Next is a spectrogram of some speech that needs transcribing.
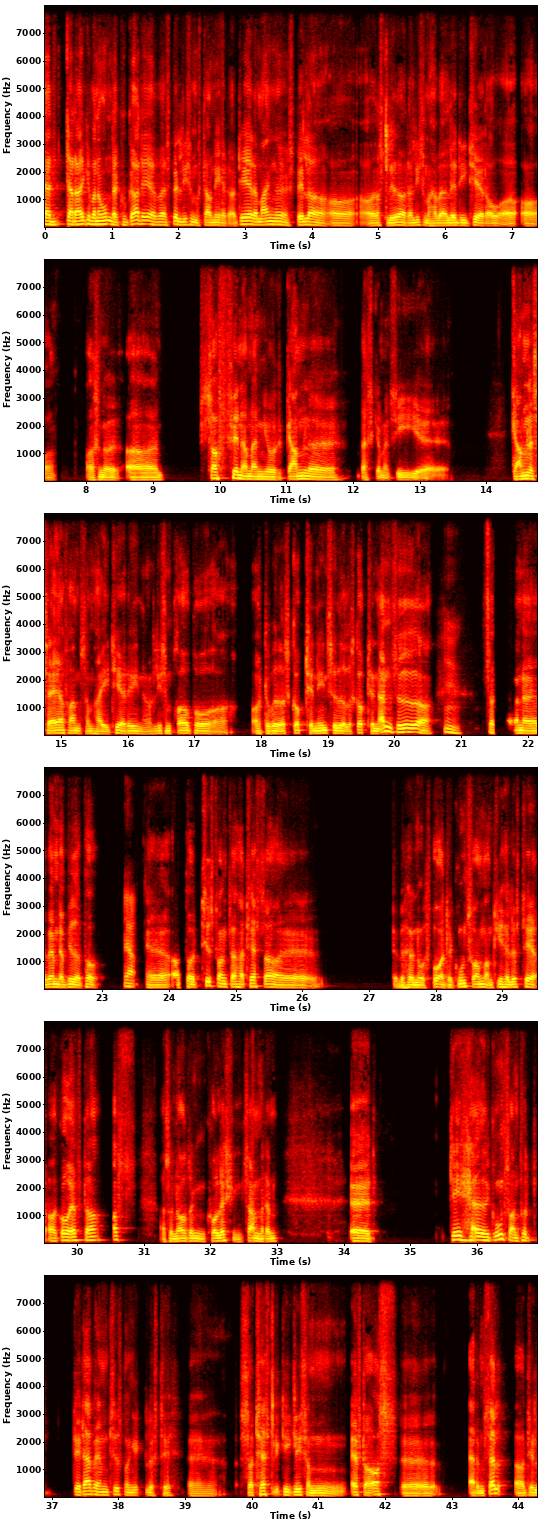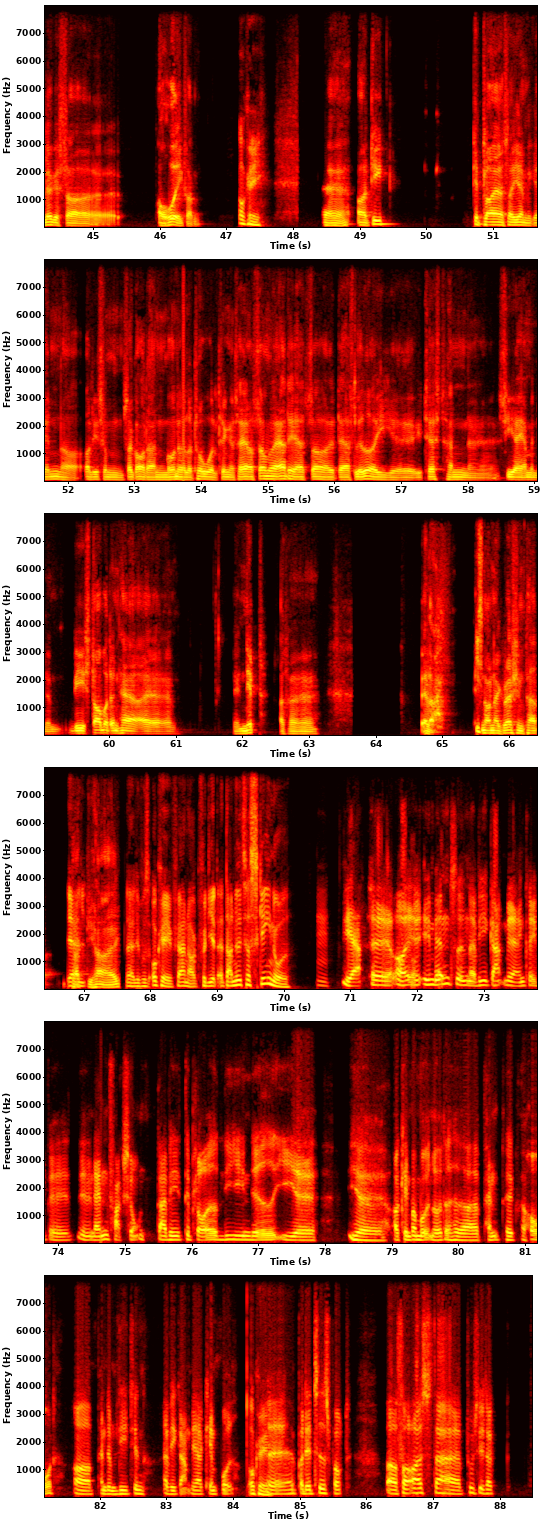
da, da der ikke var nogen, der kunne gøre det, være spillet ligesom stagneret, og det er der mange spillere og, og også ledere, der ligesom har været lidt irriteret over, og, og, og sådan noget. Og så finder man jo gamle, hvad skal man sige, øh, gamle sager frem, som har irriteret en, og ligesom prøver på at, og, du ved, at skubbe til den ene side, eller skubbe til den anden side, og Mm. så man, øh, hvem der bider på. Ja. Øh, og på et tidspunkt, så har Tess så, øh, hvad hedder nu, spurgt Grunsform, om de har lyst til at gå efter os, altså Northern Coalition, sammen med dem. Øh, det havde Grunsform på det der tidspunkt ikke lyst til. Øh, så Tesla gik ligesom efter os øh, af dem selv, og det lykkedes så øh, overhovedet ikke for dem. Okay. Øh, og de deployer så hjem igen, og, og ligesom, så går der en måned eller to eller ting og sager, og så er det, at så deres leder i, øh, i test, han øh, siger, jamen, øh, vi stopper den her øh, NIP, altså, øh, eller non-aggression pact, Ja, de har, ikke? ja lige præcis. Okay, fair nok. Fordi at, at der er nødt til at ske noget. Ja, øh, og øh, i mellemtiden er vi i gang med at angribe øh, en anden fraktion. Der er vi deployet lige nede i, øh, i øh, og kæmper mod noget, der hedder Pandemic Horde, og Pandemic Legion er vi i gang med at kæmpe mod Okay. øh, på det tidspunkt. Og for os, der pludselig, der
